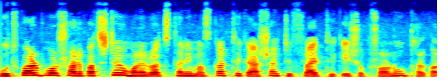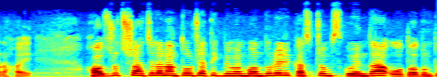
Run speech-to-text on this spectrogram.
বুধবার ভোর সাড়ে পাঁচটায় ওমানের রাজধানী মাস্কাট থেকে আসা একটি ফ্লাইট থেকে এসব স্বর্ণ উদ্ধার করা হয়। হজরত শাহজালাল আন্তর্জাতিক বিমানবন্দরের কাস্টমস গোয়েন্দা ও তদন্ত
